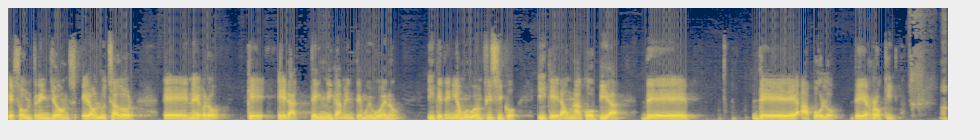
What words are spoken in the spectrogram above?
que Soul Train Jones era un luchador eh, negro que era técnicamente muy bueno y que tenía muy buen físico y que era una copia de, de Apolo, de Rocky.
